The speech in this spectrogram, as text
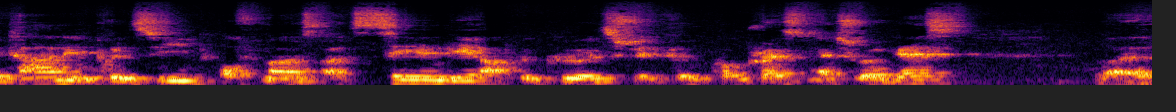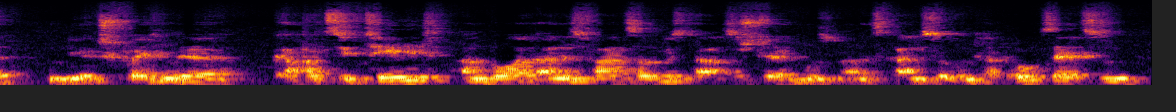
Methan im Prinzip, oftmals als CNG abgekürzt, steht für Compressed Natural Gas, weil um die entsprechende Kapazität an Bord eines Fahrzeuges darzustellen, muss man das Ganze unter Druck setzen.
